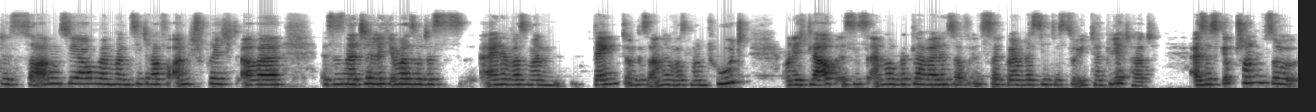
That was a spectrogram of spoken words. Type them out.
das sagen sie auch, wenn man sie darauf anspricht, aber es ist natürlich immer so das eine, was man denkt und das andere, was man tut. Und ich glaube, es ist einfach mittlerweile so auf Instagram, dass sich das so etabliert hat. Also es gibt schon so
